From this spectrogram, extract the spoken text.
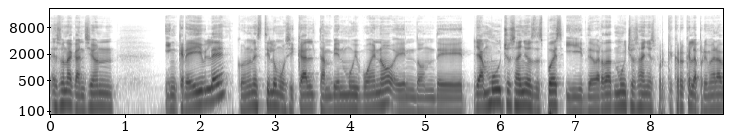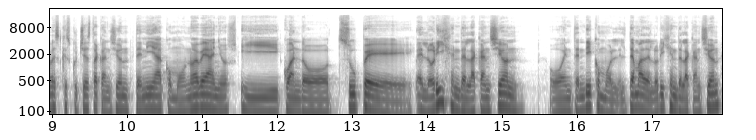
Es una canción increíble, con un estilo musical también muy bueno, en donde ya muchos años después, y de verdad muchos años, porque creo que la primera vez que escuché esta canción tenía como nueve años, y cuando supe el origen de la canción, o entendí como el, tema del origen de la canción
